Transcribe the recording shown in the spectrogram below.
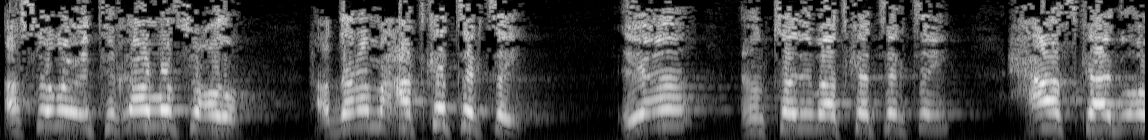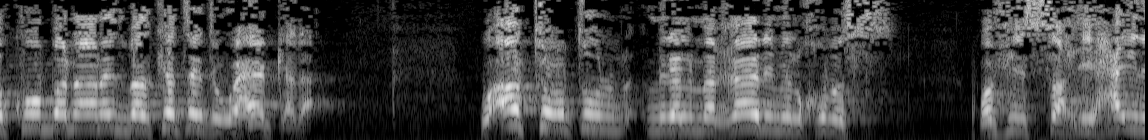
Asagoo ictiqaad la socdo haddana maxaad ka tagtay ya cuntadii baad ka tagtay xaaskaagi oo kuu banaanayd baad ka tagtay wahaakada wa an tucطuu min almaghanim اlkhums wa fi صaxiixayn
